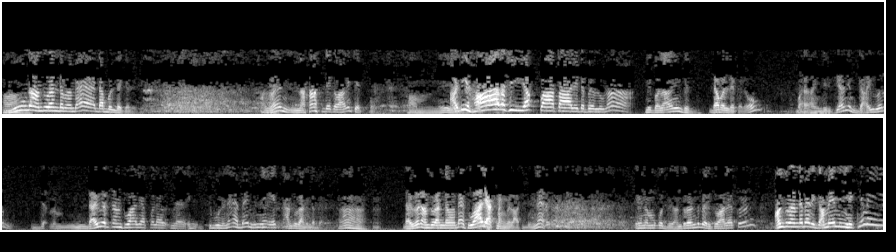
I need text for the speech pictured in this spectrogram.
මූණ අඳුරන්නම බෑ ඩබල් එක. අනේ නහස් දෙක වගේ තෙප්පෝ. අම්මේ. අඩි 400ක් පාතාලයට පෙරළුණා මේ බලාගෙන ඉඳද්දි? ඩබල් ඩෙකර් ඔව්. බලන් ඉඳි කියන්නේ ඩ්‍රයිවර් ඩ්‍රයිවර් තන තුවාලයක් වල තිබුණේ නෑ. හැබැයි මිනිහ ඒත් අඳුරන්න බෑ. ආ ඩ්‍රයිවර් අඳුරන්නම බෑ. තුවාලයක් නම් වෙලා තිබුණේ නෑ. එහෙනම් මොකද? අඳුරන්න බැරි තුවාලයක් කරන්නේ අඳුරන්න බැරි ගමේ මිනිහෙක් නෙමෙයි.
